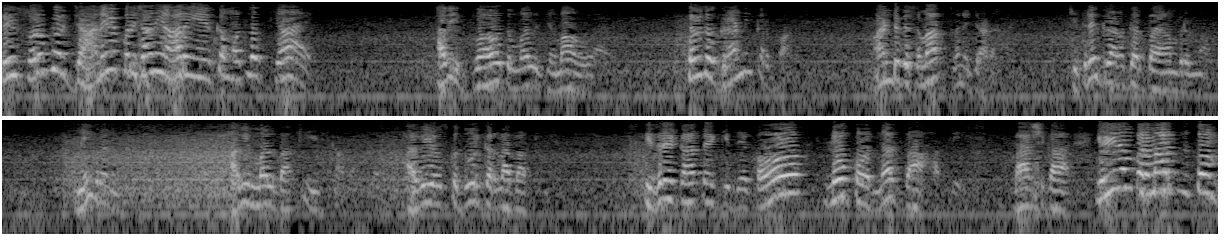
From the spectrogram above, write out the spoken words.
लेकिन स्वरूप जाने में परेशानी आ रही है, इसका मतलब क्या है? अभी बहुत मल जमा हुआ है। तभी तो ग्रहण नहीं कर पा रहे। अंड के समाप्त होने जा रहा है। कितने ग्रहण कर पाए हम ब्रह्मास्त्र? नहीं ग्रहण अभी मल बाकी इसका मतलब। अभी उसको दूर करना बाकी इसलिए कहते हैं कि देखो, लोको न गाहते। भाषिका यही नम परमार्थ तुम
